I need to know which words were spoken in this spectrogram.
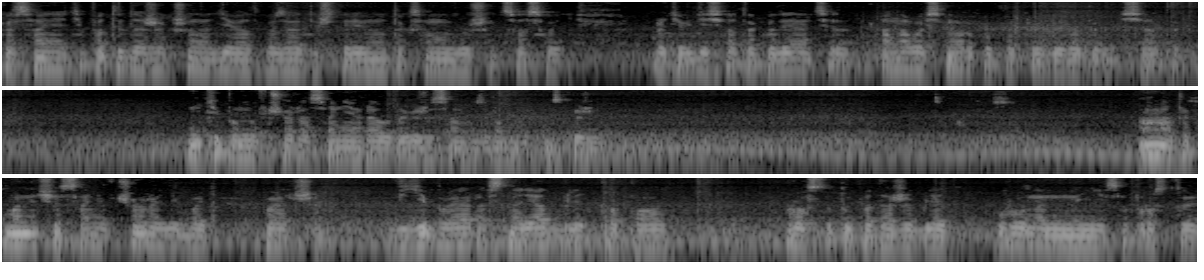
Так, а Саня, типа ты даже якщо на девятку зайдеш, ти рівно так само будеш відсасувати против десяток 11, а на восьмерку проти девяток десяток. Ну, типа ми вчора Саня грали так же само з Ромою, ну скажи. А, так в мене ще Саня вчора, їбать, перше. В ЄБР снаряд, блядь, пропав. Просто тупо даже, блядь, урона не наніс, а просто.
